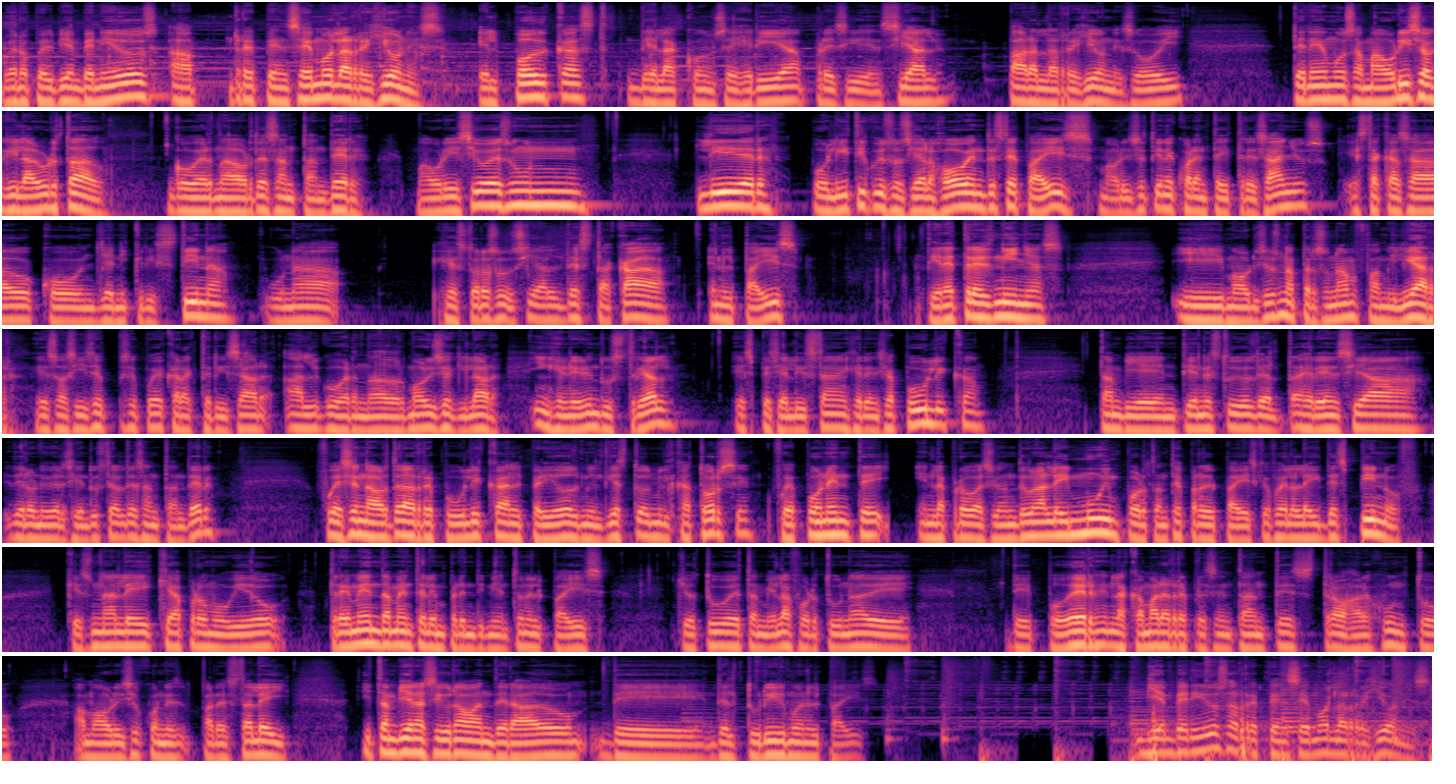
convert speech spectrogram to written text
Bueno, pues bienvenidos a Repensemos las Regiones, el podcast de la Consejería Presidencial para las Regiones. Hoy tenemos a Mauricio Aguilar Hurtado, gobernador de Santander. Mauricio es un líder político y social joven de este país. Mauricio tiene 43 años, está casado con Jenny Cristina, una gestora social destacada en el país. Tiene tres niñas y Mauricio es una persona familiar, eso así se, puede caracterizar al gobernador Mauricio Aguilar, ingeniero industrial, especialista en gerencia pública, también tiene estudios de alta gerencia de la Universidad Industrial de Santander, fue senador de la República en el periodo 2010-2014, fue ponente en la aprobación de una ley muy importante para el país que fue la ley de spin-off, que es una ley que ha promovido tremendamente el emprendimiento en el país. Yo tuve también la fortuna de de poder en la Cámara de Representantes trabajar junto a Mauricio para esta ley y también ha sido un abanderado del turismo en el país. Bienvenidos a Repensemos las Regiones,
